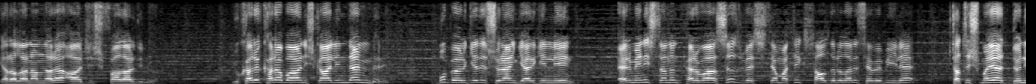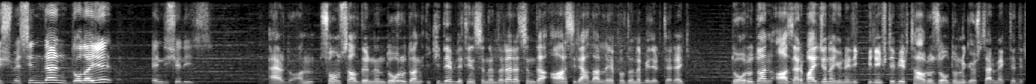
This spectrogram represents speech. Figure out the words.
yaralananlara acil şifalar diliyorum. Yukarı Karabağ'ın işgalinden beri bu bölgede süren gerginliğin Ermenistan'ın pervasız ve sistematik saldırıları sebebiyle çatışmaya dönüşmesinden dolayı endişeliyiz. Erdoğan, son saldırının doğrudan iki devletin sınırları arasında ağır silahlarla yapıldığını belirterek, doğrudan Azerbaycan'a yönelik bilinçli bir taarruz olduğunu göstermektedir.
